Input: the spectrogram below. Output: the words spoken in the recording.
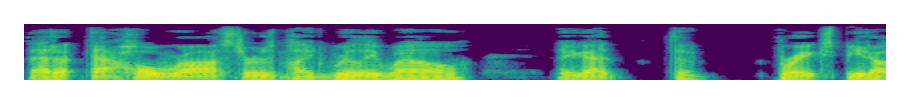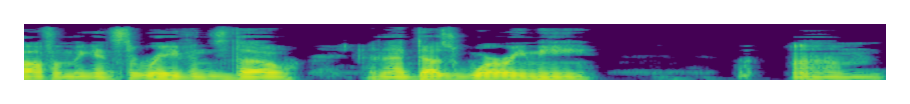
that that whole roster has played really well. They got the brakes beat off them against the Ravens, though, and that does worry me um,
